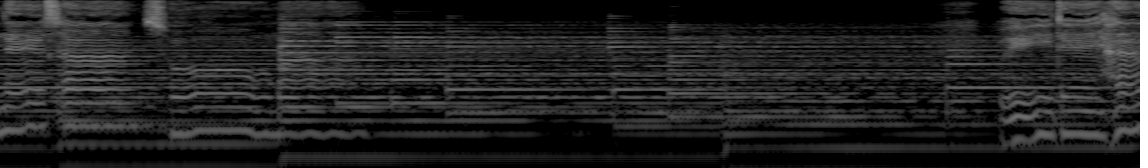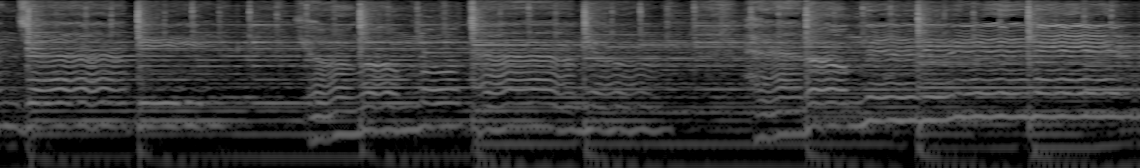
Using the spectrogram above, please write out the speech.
내 산소만. 위대한 자비 경험 못하며 한없는 은혜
